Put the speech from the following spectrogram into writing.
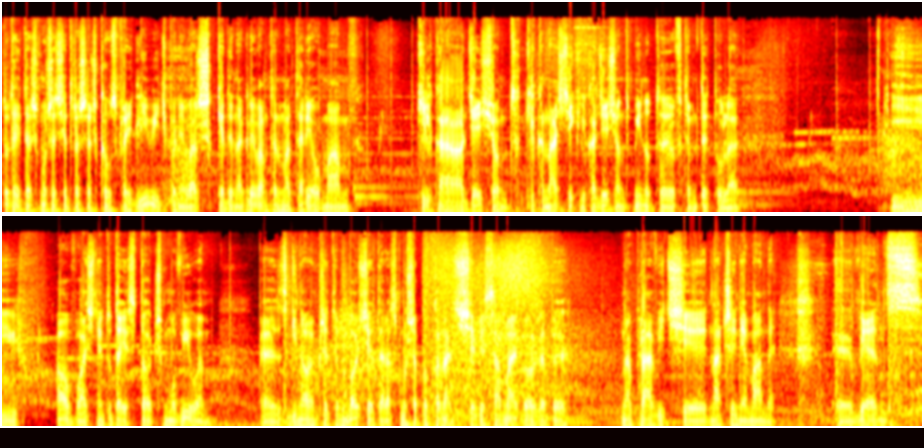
Tutaj też muszę się troszeczkę usprawiedliwić, ponieważ kiedy nagrywam ten materiał, mam kilkadziesiąt, kilkanaście, kilkadziesiąt minut w tym tytule. I o, właśnie tutaj jest to, o czym mówiłem. E, zginąłem przy tym bosie, teraz muszę pokonać siebie samego, żeby naprawić e, naczynie many. E, więc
